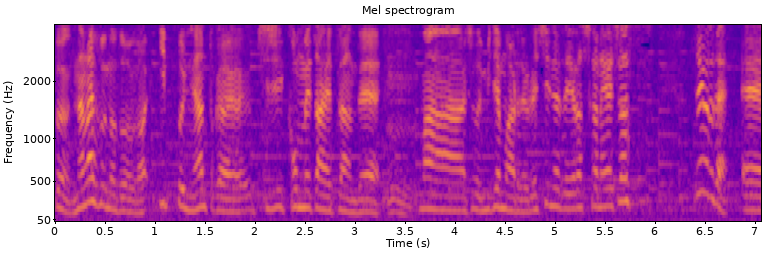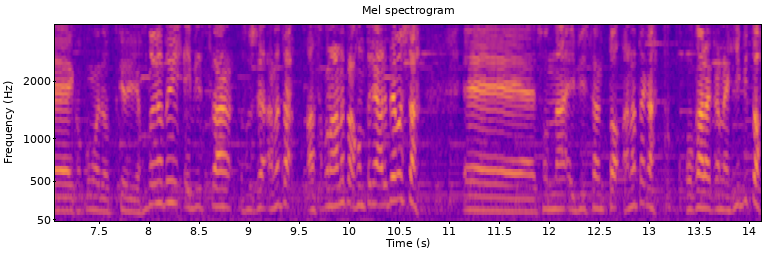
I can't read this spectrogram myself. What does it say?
分、7分の動画、1分になんとか縮こめたやつなんで、うんまあ、ちょっと見てもらえると嬉しいので、よろしくお願いします。ということで、えー、ここまでお付き合い本当に本当に、エビスさん、そしてあなた、あそこのあなた、本当にありがとうございました。えー、そんなエビスさんとあなたが、ほからかな日々と、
